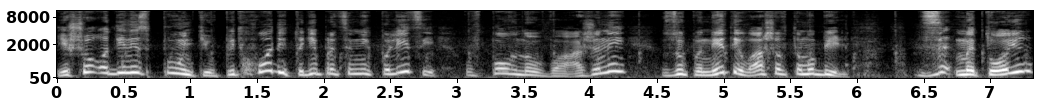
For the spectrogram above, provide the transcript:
якщо один із пунктів підходить, тоді працівник поліції вповноважений зупинити ваш автомобіль з метою,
